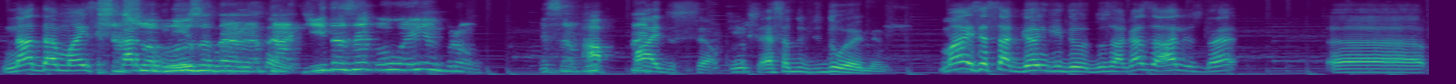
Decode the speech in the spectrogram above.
nada mais Essa sua blusa da, da Adidas é boa, hein, bro? Essa Rapaz do céu, essa do, doeu mesmo. Mas essa gangue do, dos agasalhos, né? Uh,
